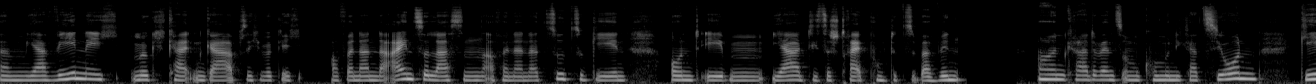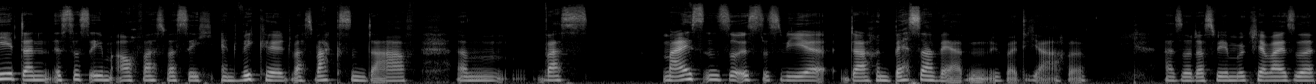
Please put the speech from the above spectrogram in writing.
ähm, ja wenig Möglichkeiten gab, sich wirklich aufeinander einzulassen, aufeinander zuzugehen und eben ja diese Streitpunkte zu überwinden. Und gerade wenn es um Kommunikation geht, dann ist das eben auch was, was sich entwickelt, was wachsen darf, ähm, was meistens so ist, dass wir darin besser werden über die Jahre. Also, dass wir möglicherweise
